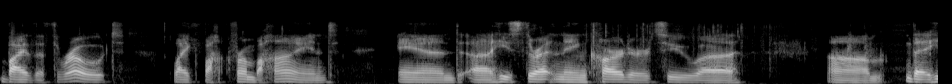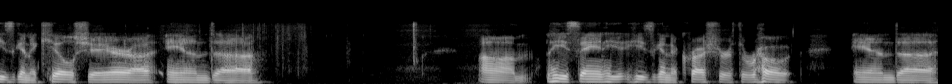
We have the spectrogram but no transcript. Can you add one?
by the throat like from behind and uh, he's threatening Carter to uh, um, that he's going to kill Shiera, and uh, um, he's saying he, he's going to crush her throat, and uh,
